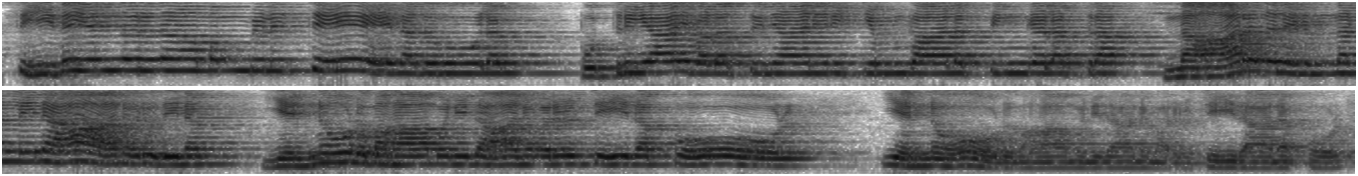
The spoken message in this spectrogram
സീതയെന്നൊരു നാമം വിളിച്ചേൻ. അതുമൂലം പുത്രിയായി വളർത്തു ഞാനിരിക്കും കാലത്തിങ്കലത്ര നാരദനും നള്ളിനാൻ ഒരു ദിനം എന്നോട് മഹാമുനി താനും അരുൾ ചെയ്തപ്പോൾ എന്നോട് മഹാമുനി താനും അരുൾ ചെയ്താനപ്പോൾ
